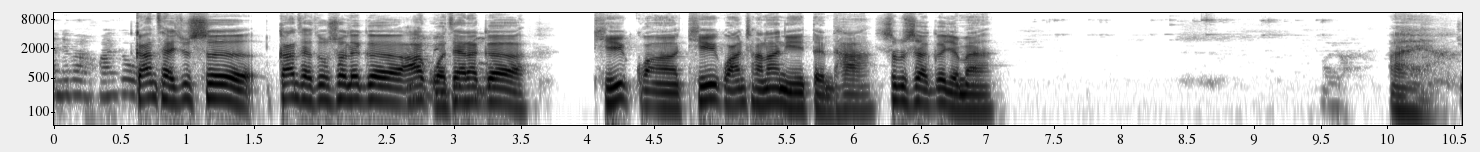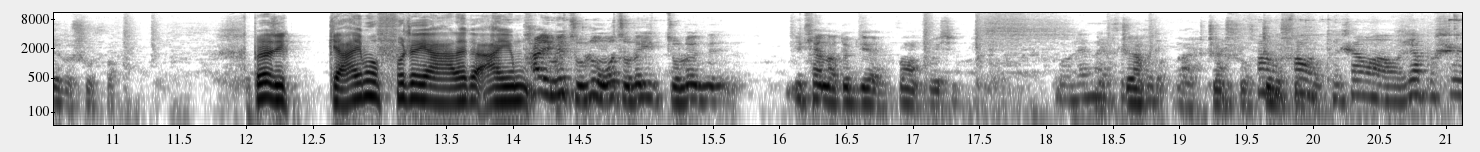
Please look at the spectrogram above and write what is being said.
啊，你把还给我。刚才就是刚才都说那个阿果在那个体育馆体育广场那里等他，是不是、啊、哥姐们？哎呀，这个舒服。不是你给阿姨们扶着呀，那个阿姨们他也没走路，我走了一走了一天了，对不对？帮我扶一下，我来没这样。哎，真舒服，这放个舒服。放我腿上啊！要不是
